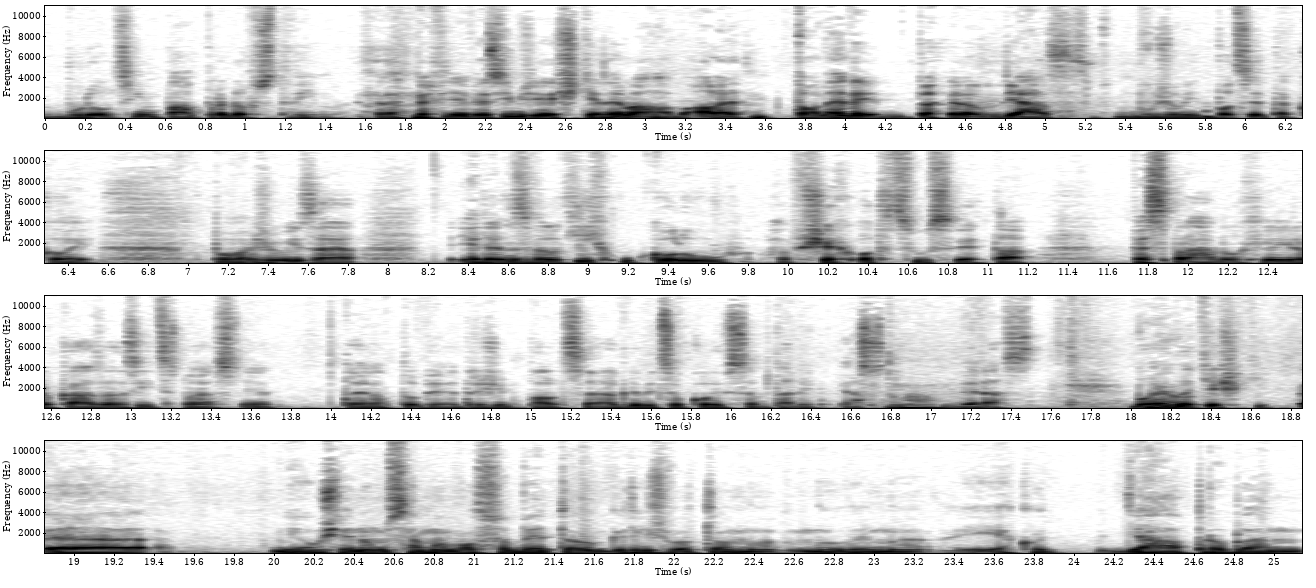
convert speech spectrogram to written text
budoucím páprdovstvím, které pevně věřím, že ještě nemám, ale to nevím, to jenom já můžu mít pocit takový. Považuji za jeden z velkých úkolů všech otců světa ve správnou chvíli dokázat říct, no jasně, to je na tobě, držím palce a kdyby cokoliv jsem tady, jasně, no. vyraz. Bude no, to těžký. Uh, mě už jenom samo o sobě to, když o tom mluvím, jako dělá problém,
